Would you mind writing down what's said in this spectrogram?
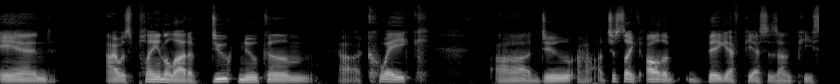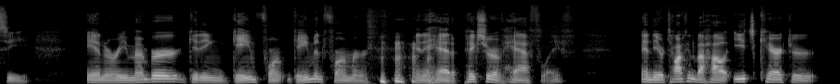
and I was playing a lot of Duke Nukem, uh, Quake, uh, Doom, uh, just like all the big FPSs on PC. And I remember getting Game Form, Game Informer, and it had a picture of Half Life, and they were talking about how each character,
